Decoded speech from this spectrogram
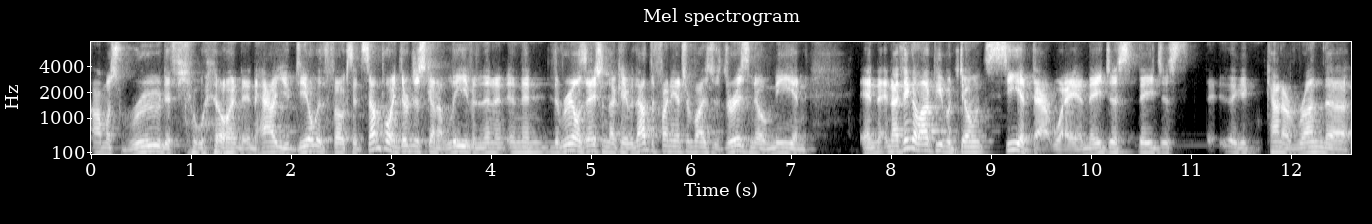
almost rude if you will and, in how you deal with folks at some point they're just going to leave and then and then the realization okay without the financial advisors there is no me and and and i think a lot of people don't see it that way. And they just they just they kind of run the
